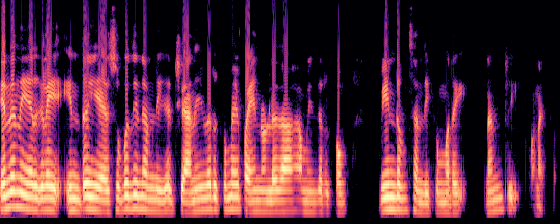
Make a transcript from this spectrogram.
என்ன நேயர்களே இன்றைய சுபதினம் நிகழ்ச்சி அனைவருக்குமே பயனுள்ளதாக அமைந்திருக்கும். மீண்டும் சந்திக்கும் முறை. நன்றி வணக்கம்.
